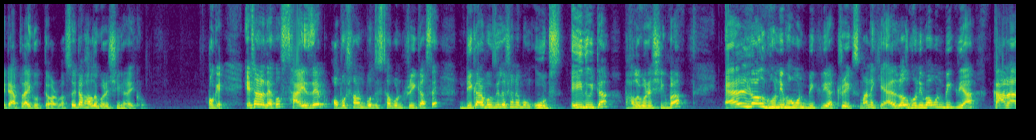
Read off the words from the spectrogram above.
এটা অ্যাপ্লাই করতে পারবা। সো এটা ভালো করে শিখে রাখো। ওকে এছাড়া দেখো সাইজেব অপসারণ, প্রতিস্থাপন ট্রিক আছে। ডিকার্বোজিলেশন এবং উডস এই দুইটা ভালো করে শিখবা। অ্যালডল ঘনীভবন বিক্রিয়া ট্রিক্স মানে কি? অ্যালডল ঘনীভবন বিক্রিয়া কারা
